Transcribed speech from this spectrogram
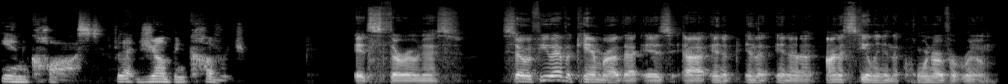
in cost, for that jump in coverage? It's thoroughness. So if you have a camera that is uh, in a in a in a on a ceiling in the corner of a room,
